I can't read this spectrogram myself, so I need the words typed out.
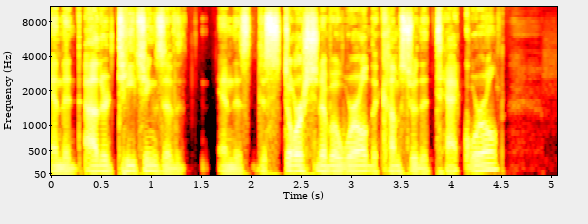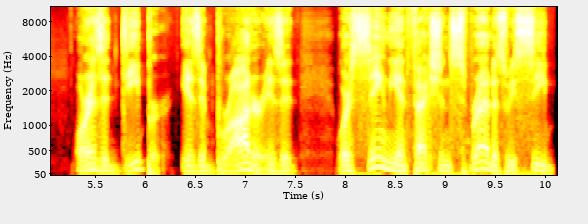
and the other teachings of and this distortion of a world that comes through the tech world? Or is it deeper? Is it broader? Is it we're seeing the infection spread as we see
